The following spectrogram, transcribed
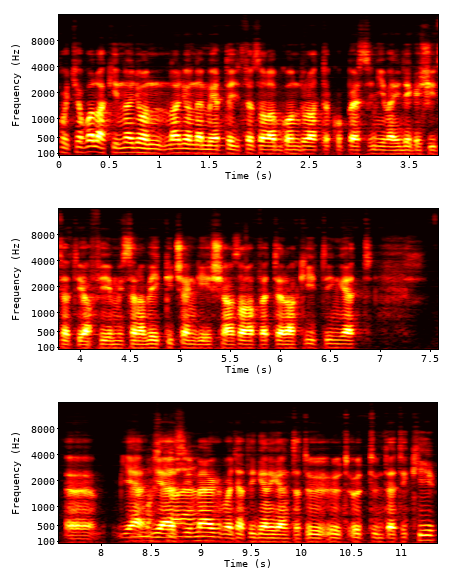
hogyha valaki nagyon, nagyon nem ért egyet az alapgondolat, akkor persze nyilván idegesítheti a film, hiszen a végkicsengése az alapvetően a Keatinget jel, jelzi talán. meg, vagy hát igen, igen, tehát ő, őt, őt tünteti ki.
